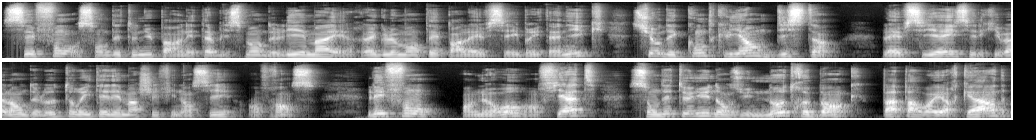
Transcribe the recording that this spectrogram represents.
ces fonds sont détenus par un établissement de l'IMI réglementé par la FCA britannique sur des comptes clients distincts. La FCA, c'est l'équivalent de l'autorité des marchés financiers en France. Les fonds en euros, en fiat, sont détenus dans une autre banque, pas par Wirecard,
